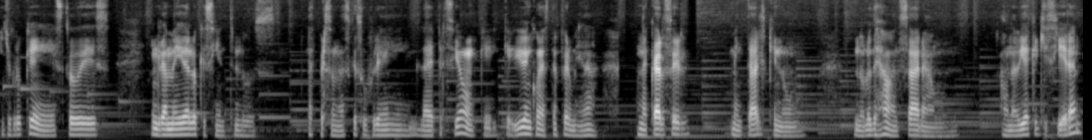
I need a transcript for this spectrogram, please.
Y yo creo que esto es en gran medida lo que sienten los, las personas que sufren la depresión, que, que viven con esta enfermedad. Una cárcel mental que no, no los deja avanzar a, a una vida que quisieran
